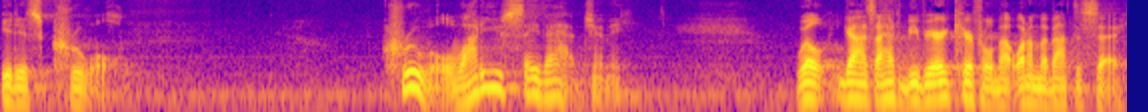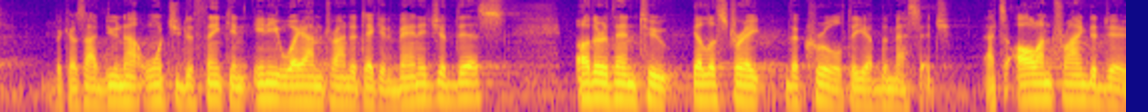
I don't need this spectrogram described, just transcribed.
it is cruel. Cruel. Why do you say that, Jenny? Well, guys, I have to be very careful about what I'm about to say because I do not want you to think in any way I'm trying to take advantage of this other than to illustrate the cruelty of the message. That's all I'm trying to do.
